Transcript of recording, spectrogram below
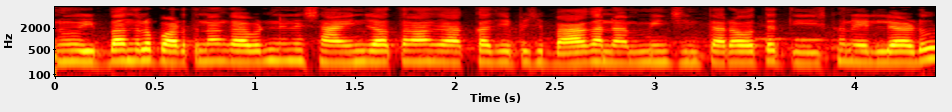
నువ్వు ఇబ్బందులు పడుతున్నావు కాబట్టి నేను సాయం చేస్తున్నాను అక్క చెప్పేసి బాగా నమ్మించిన తర్వాత తీసుకుని వెళ్ళాడు.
